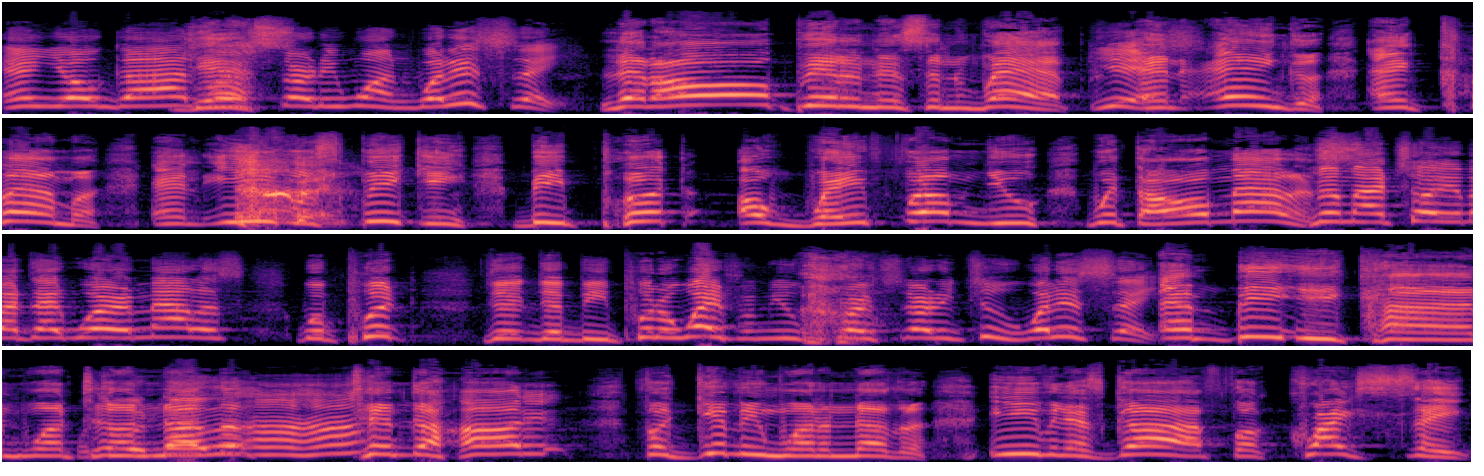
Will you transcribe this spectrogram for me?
and your God. Yes. Verse 31. What it say? Let all bitterness and wrath Yes. and anger and clamor and evil speaking be put away from you with all malice. Remember I told you about that word malice? Will put to, to be put away from you. Verse 32. What it say? and be ye kind one to To another, another, uh-huh. tender-hearted, forgiving one another, even as God, for Christ's sake,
